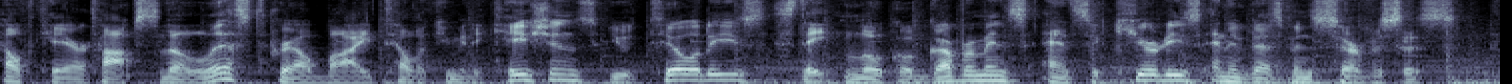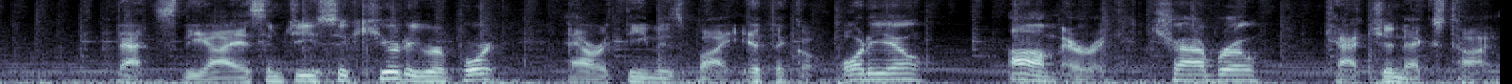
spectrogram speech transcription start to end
Healthcare tops the list, trailed by telecommunications, utilities, state and local governments, and securities and investment services. That's the ISMG Security Report. Our theme is by Ithaca Audio. I'm Eric Chabrow. Catch you next time.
